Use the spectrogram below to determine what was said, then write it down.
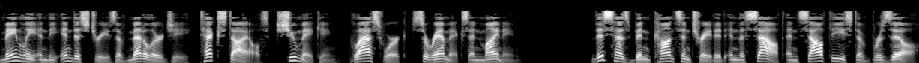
mainly in the industries of metallurgy, textiles, shoemaking, glasswork, ceramics and mining. This has been concentrated in the south and southeast of Brazil.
